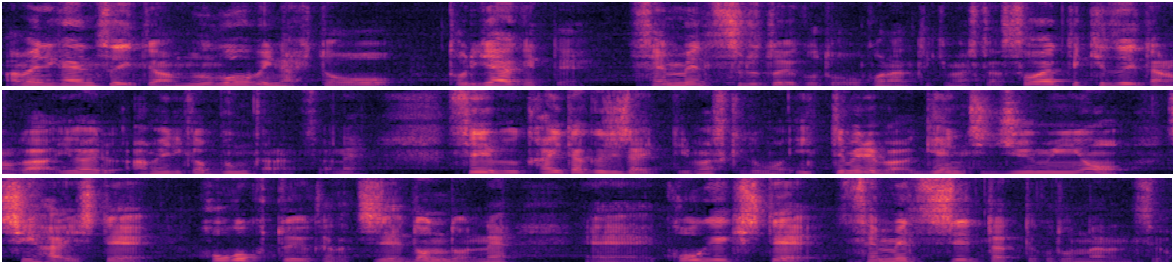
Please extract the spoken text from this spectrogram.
アメリカについては無防備な人を取り上げて殲滅するということを行ってきました。そうやって気づいたのがいわゆるアメリカ文化なんですよね。西部開拓時代って言いますけども言ってみれば現地住民を支配して保護区という形でどんどんね、えー、攻撃して殲滅していったってことになるんですよ。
